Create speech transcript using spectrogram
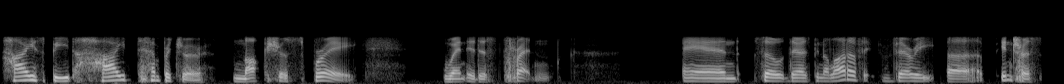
high speed, high temperature, noxious spray when it is threatened. And so there's been a lot of very uh, interest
